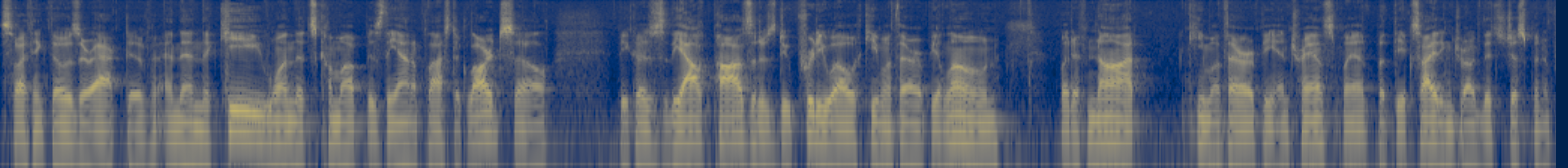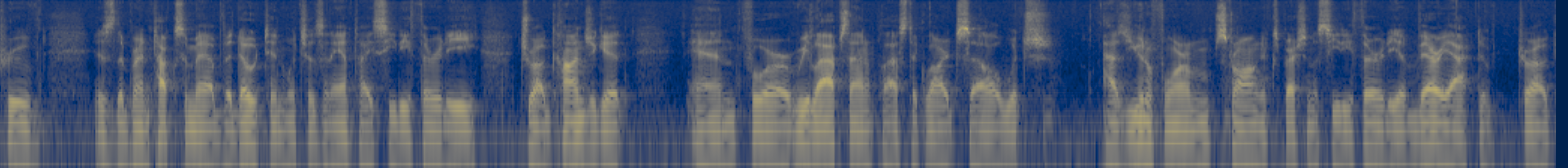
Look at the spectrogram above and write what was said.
So I think those are active. And then the key one that's come up is the anaplastic large cell because the ALK positives do pretty well with chemotherapy alone, but if not, chemotherapy and transplant. But the exciting drug that's just been approved is the brentuximab vedotin, which is an anti CD30 drug conjugate, and for relapsed anaplastic large cell, which has uniform strong expression of CD30, a very active drug.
